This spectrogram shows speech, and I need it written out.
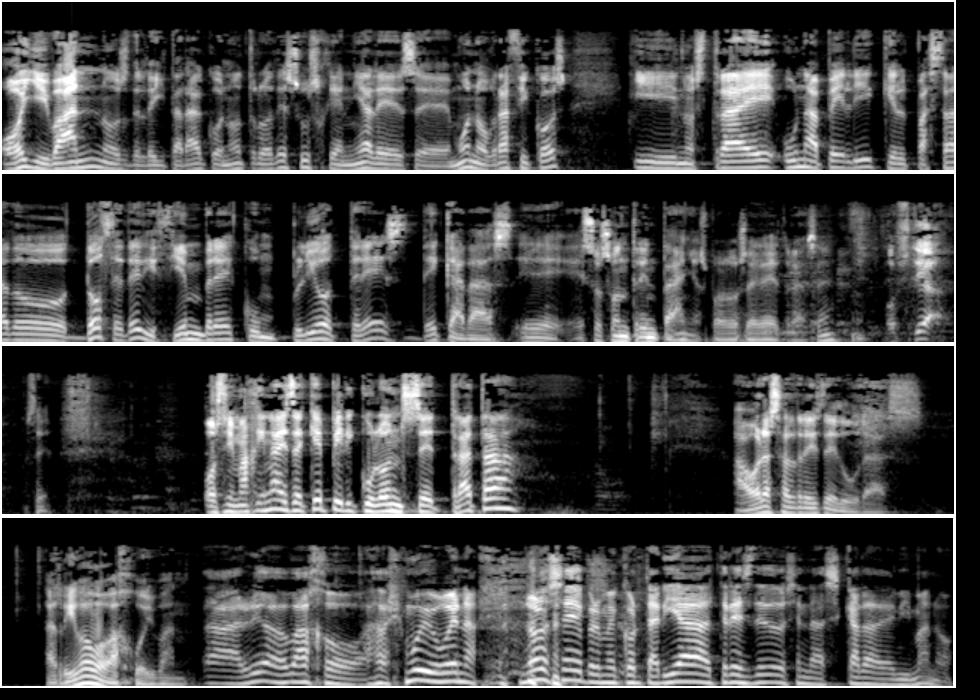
Hoy Iván nos deleitará con otro de sus geniales eh, monográficos y nos trae una peli que el pasado 12 de diciembre cumplió tres décadas. Eh, esos son 30 años para los de letras, ¿eh? ¡Hostia! Sí. ¿Os imagináis de qué peliculón se trata? Ahora saldréis de dudas. ¿Arriba o abajo, Iván? Arriba, abajo. A ver, muy buena. No lo sé, pero me cortaría tres dedos en la escala de mi mano.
